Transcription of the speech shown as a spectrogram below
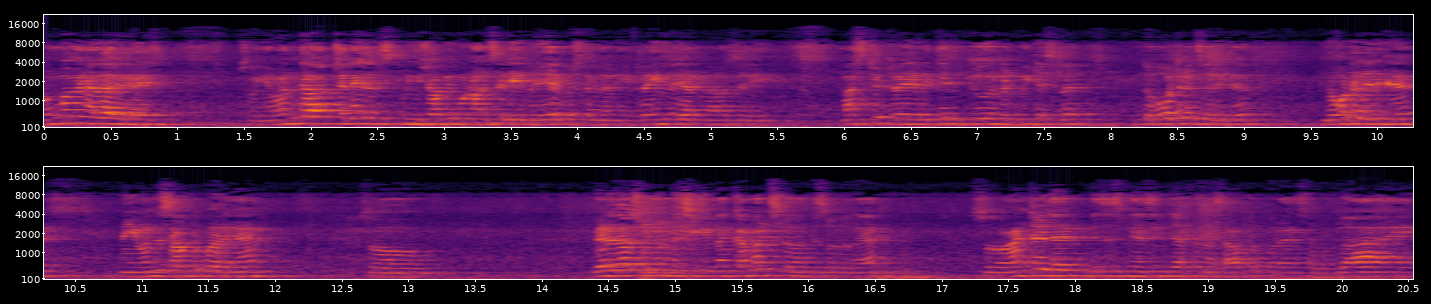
ரொம்பவே நல்லா இருக்கு அந்த சென்னையில் நீங்கள் ஷாப்பிங் போனாலும் சரி இப்போ ஏர் பஸ்ஸில் நீங்கள் ட்ரெயினில் ஏறினாலும் சரி must try within two hundred மீட்டர்ஸில் இந்த ஹோட்டல்ஸ் இருக்குது இந்த ஹோட்டல் இருக்குது நீங்கள் வந்து சாப்பிட்டு பாருங்கள் ஸோ வேறு ஏதாவது சொல்லணும்னு வச்சிங்கன்னா கமெண்ட்ஸில் வந்து சொல்லுங்கள் so until then this is me Asin Jafar நான் சாப்பிட போகிறேன் so bye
